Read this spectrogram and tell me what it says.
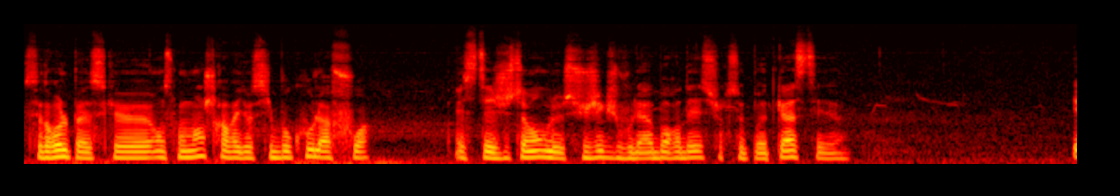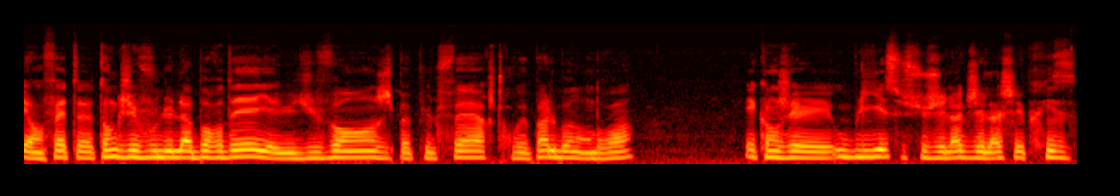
C'est drôle parce que ce moment, je travaille aussi beaucoup la foi. Et c'était justement le sujet que je voulais aborder sur ce podcast. Et, et en fait, tant que j'ai voulu l'aborder, il y a eu du vent, j'ai pas pu le faire, je trouvais pas le bon endroit. Et quand j'ai oublié ce sujet-là, que j'ai lâché prise,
